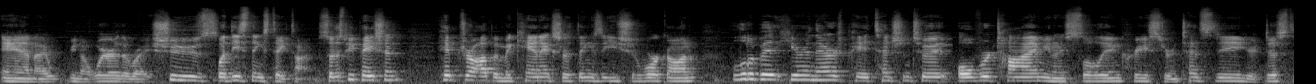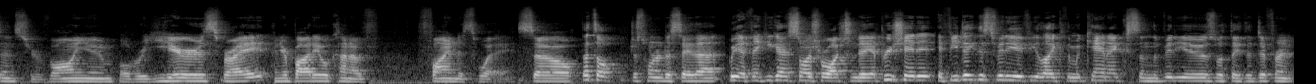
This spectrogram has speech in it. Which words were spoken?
and I, you know, wear the right shoes. But these things take time. So just be patient. Hip drop and mechanics are things that you should work on a little bit here and there. Pay attention to it over time. You know, you slowly increase your intensity, your distance, your volume over years, right? And your body will kind of find its way. So that's all. Just wanted to say that. But yeah, thank you guys so much for watching today. I appreciate it. If you dig this video, if you like the mechanics and the videos with like the different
